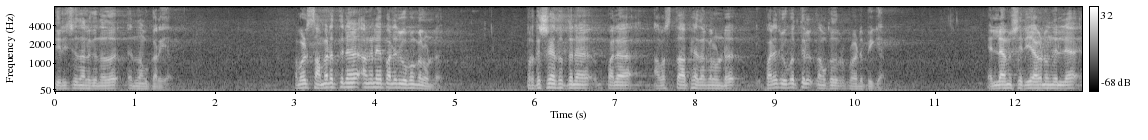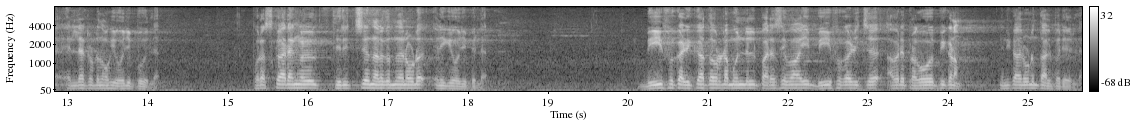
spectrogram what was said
തിരിച്ചു നൽകുന്നത് എന്ന് നമുക്കറിയാം. അപ്പോൾ സമരത്തിന് അങ്ങനെ പല രൂപങ്ങളുണ്ട്. പ്രതിഷേധത്തിന് പല അവസ്ഥാഭേദങ്ങളുണ്ട്. പല രൂപത്തിൽ നമുക്കത് പ്രകടിപ്പിക്കാം. എല്ലാം ശരിയാകണമെന്നില്ല എല്ലാറ്റോടും നമുക്ക് യോജിപ്പുമില്ല. പുരസ്കാരങ്ങൾ തിരിച്ച് നൽകുന്നതിനോട് എനിക്ക് യോജിപ്പില്ല. ബീഫ് കഴിക്കാത്തവരുടെ മുന്നിൽ പരസ്യമായി ബീഫ് കഴിച്ച് അവരെ പ്രകോപിപ്പിക്കണം. എനിക്കതിനോടും താല്പര്യമില്ല.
